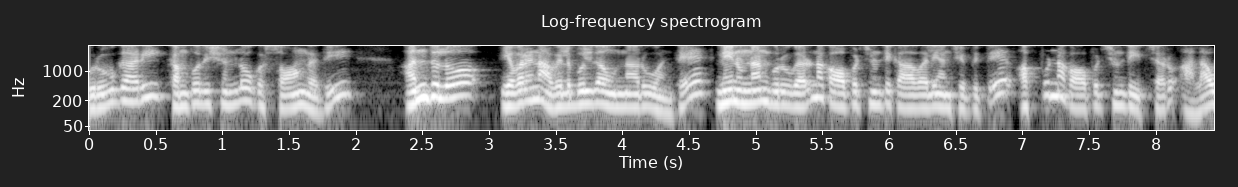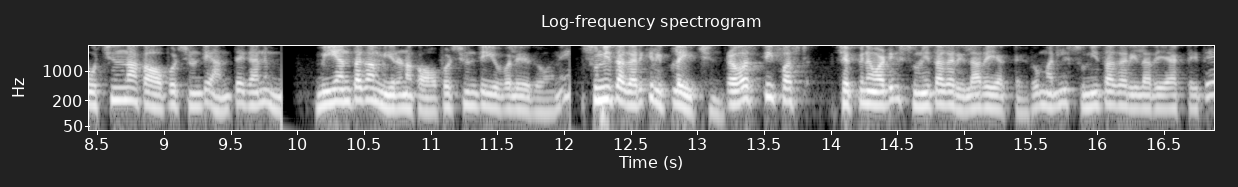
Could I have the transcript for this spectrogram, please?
గురువు గారి కంపోజిషన్లో ఒక సాంగ్ అది. అందులో ఎవరైనా అవైలబుల్గా ఉన్నారు అంటే నేనున్నాను గురువు గారు నాకు ఆపర్చునిటీ కావాలి అని చెప్పితే అప్పుడు నాకు ఆపర్చునిటీ ఇచ్చారు అలా వచ్చింది నాకు ఆపర్చునిటీ అంతేగాని మీ అంతగా మీరు నాకు ఆపర్చునిటీ ఇవ్వలేదు అని సునీత గారికి రిప్లై ఇచ్చింది. ప్రవస్తి ఫస్ట్ చెప్పిన వాటికి సునీత గారు ఇలా రియాక్ట్ అయ్యారు. మళ్ళీ సునీత గారు ఇలా రియాక్ట్ అయితే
